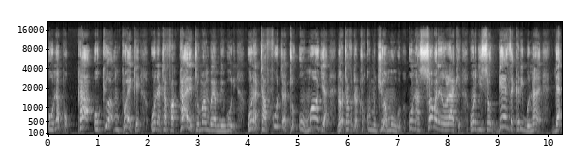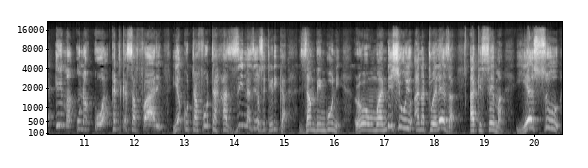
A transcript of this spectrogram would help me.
unapokaa ukiwa mpweke unatafakari tu mambo ya mbinguni. Unatafuta tu umoja na unatafuta tu kumjua mungu. Unasoma neno lake. Unajisogeza karibu naye. Daima unakuwa katika safari ya kutafuta hazina zilizositirika za mbinguni. Mwandishi huyu anatueleza akisema yesu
